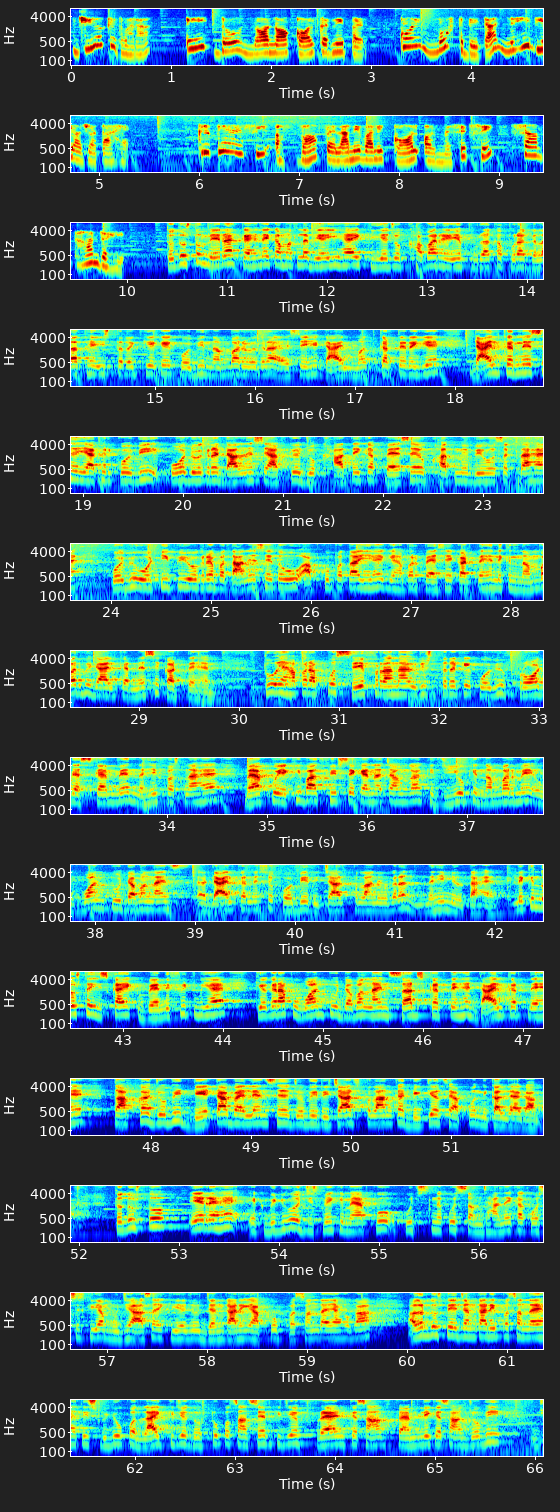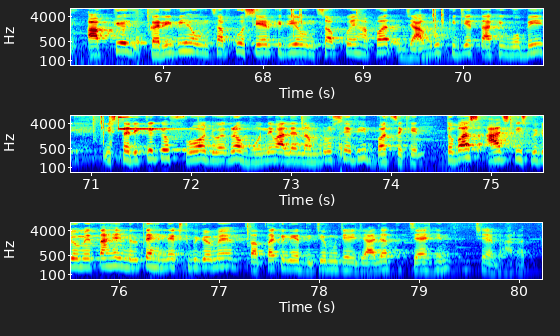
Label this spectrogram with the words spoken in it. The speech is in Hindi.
जियो के द्वारा एक, दो, नौ नौ कॉल करने पर कोई मुफ़्त डेटा नहीं दिया जाता है। कृपया ऐसी अफवाह फैलाने वाले कॉल और मैसेज से सावधान रहे। तो दोस्तों, मेरा कहने का मतलब यही है कि ये जो खबर है, ये पूरा का पूरा गलत है। इस तरीके के कोई भी नंबर वगैरह ऐसे ही, डायल मत करते रहिए। डायल करने से या फिर कोई भी कोड वगैरह डालने से आपके जो खाते का पैसे है, वो खत्म भी हो सकता है। कोई भी ओटीपी वगैरह बताने से तो वो आपको पता ही है कि यहाँ पर पैसे कटते हैं, लेकिन नंबर भी डायल करने से कटते हैं। तो यहाँ पर आपको सेफ़ रहना है और इस तरह के कोई भी फ्रॉड स्कैम में नहीं फंसना है। मैं आपको एक ही बात फिर से कहना चाहूँगा कि जियो के नंबर में one two double nine dial करने से कोई भी रिचार्ज प्लान वगैरह नहीं मिलता है। लेकिन दोस्तों, इसका एक बेनिफिट भी है कि अगर आप one two double nine search करते हैं डायल करते हैं तो आपका जो भी डेटा बैलेंस है, जो भी रिचार्ज प्लान का डिटेल्स है, आपको निकल जाएगा। तो दोस्तों, ये रहे एक वीडियो जिसमें कि मैं आपको कुछ न कुछ समझाने का कोशिश किया। मुझे आशा है कि ये जो जानकारी आपको पसंद आया होगा। अगर दोस्तों, ये जानकारी पसंद आया है तो इस वीडियो को लाइक कीजिए, दोस्तों को साथ शेयर कीजिए, फ्रेंड के साथ, फैमिली के साथ, जो भी जो आपके करीबी है, उन सबको शेयर कीजिए, उन सबको यहाँ पर जागरूक कीजिए ताकि वो भी इस तरीके के फ्रॉड वगैरह होने वाले नंबरों से भी बच सके। तो बस, आज की इस वीडियो में इतना ही। मिलते हैं नेक्स्ट वीडियो में। तब तक के लिए दीजिए मुझे इजाज़त। जय हिंद, जय भारत।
